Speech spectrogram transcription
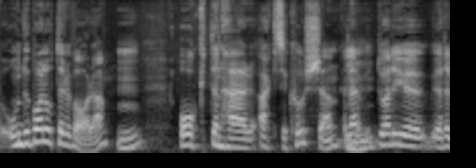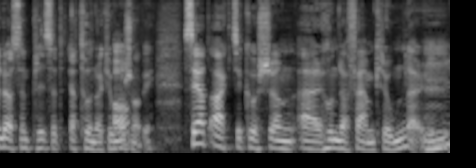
om du bara låter det vara och den här aktiekursen, eller du hade ju vi hade löst en priset 100 kronor Ja. vi. Säg att aktiekursen är 105 kronor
